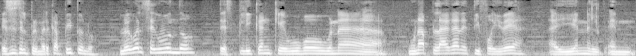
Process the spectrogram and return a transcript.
Ese es el primer capítulo. Luego el segundo te explican que hubo una, una plaga de tifoidea ahí en el, en,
